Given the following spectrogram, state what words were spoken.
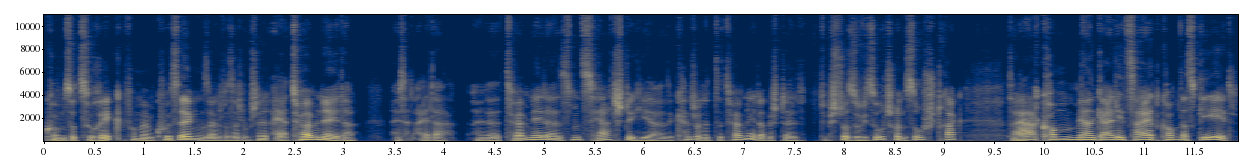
Komm so zurück von meinem Cousin und sage, was hast du bestellt? Ah ja, Terminator. Und ich sage, Alter, der Terminator ist mit Herzste hier. Also kann schon nicht der Terminator bestellen. Du bist doch sowieso schon so strack. Sag, ja, komm, wir haben geile Zeit, komm, das geht.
